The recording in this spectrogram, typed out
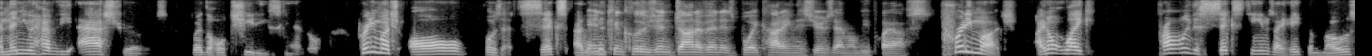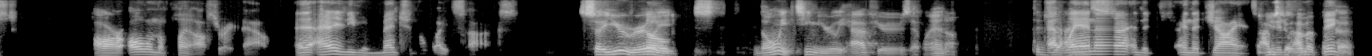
And then you have the Astros, with the whole cheating scandal. Pretty much all what was that six out of In the conclusion, Donovan is boycotting this year's MLB playoffs. pretty much. I don't like probably the six teams I hate the most are all in the playoffs right now. And I didn't even mention the White Sox. So you really the only team you really have here is Atlanta. The Atlanta and the and the Giants. I Used mean, to I'm a big okay.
